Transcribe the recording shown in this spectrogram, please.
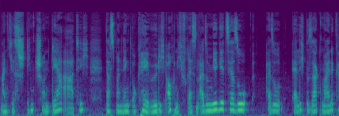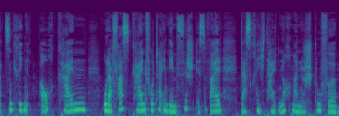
manches stinkt schon derartig, dass man denkt, okay, würde ich auch nicht fressen. Also mir geht's ja so, also ehrlich gesagt, meine Katzen kriegen auch kein oder fast kein Futter, in dem Fisch ist, weil das riecht halt noch mal eine Stufe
